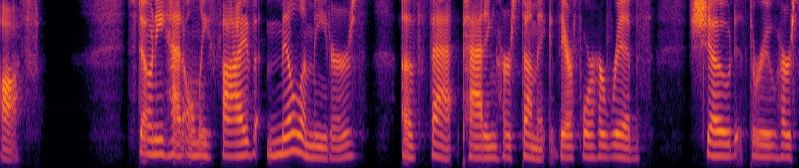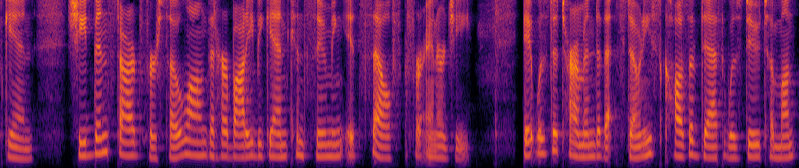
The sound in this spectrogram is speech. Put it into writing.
off. Stoni had only five millimeters of fat padding her stomach, therefore, her ribs showed through her skin. She'd been starved for so long that her body began consuming itself for energy. It was determined that Stoni's cause of death was due to m-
